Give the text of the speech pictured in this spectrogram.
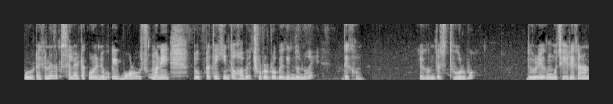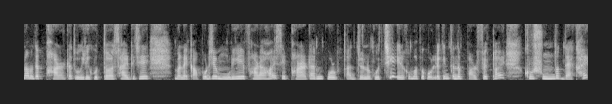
পুরোটা এখানে সেলাইটা করে নেব। এই বড় মানে টোপটাতেই কিন্তু হবে, ছোটো টোপে কিন্তু নয়। দেখুন, এরকম জাস্ট ধরবো। ধরে করছি এটা কেননা আমাদের ফাড়াটা তৈরি করতে হবে সাইডে যে মানে কাপড় যে মুড়িয়ে ফাড়া হয়, সেই ফাড়াটা আমি করব, তার জন্য করছি। এরকমভাবে করলে কিন্তু একদম পারফেক্ট হয়, খুব সুন্দর দেখায়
